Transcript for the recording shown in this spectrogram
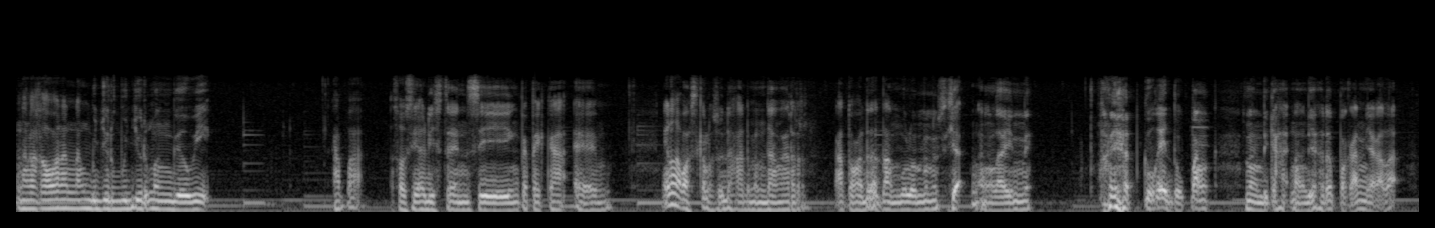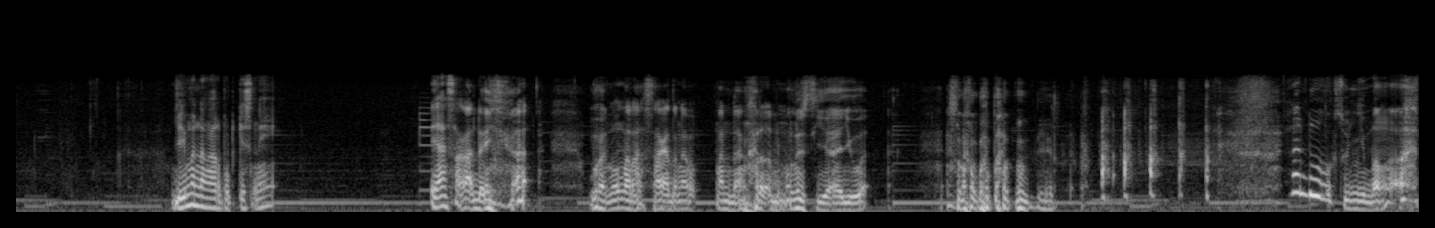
Nang kawanan nang bujur-bujur menggawi apa social distancing ppkm ini lawas kalau sudah ada mendengar atau ada tamu manusia nang lain nih. Melihatku kayak tupang nang di nang diharapkan ya kala. Jadi mendengar podcast nih? Ya sakadanya bukan mau merasa karena mendengar ada manusia juga. Nang bepandir aduh sunyi banget.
